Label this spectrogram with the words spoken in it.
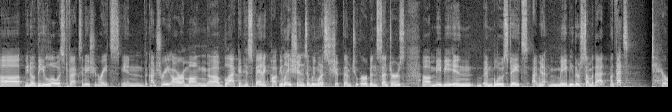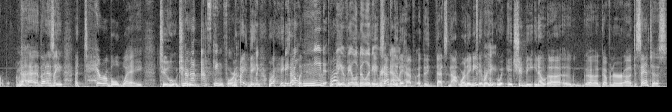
Uh, you know, the lowest vaccination rates in the country are among uh, black and Hispanic populations, and we want to ship them to urban centers, uh, maybe in in blue states. I mean, maybe there's some of that, but that's terrible. I mean, I- that is a, a terrible way to, to. And they're not asking for it. Right, they, Like, right, They don't need the availability Exactly, right now. they have. Uh, they, that's not where they need it. Right, Right. it should be. You know, uh, uh, Governor uh, DeSantis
